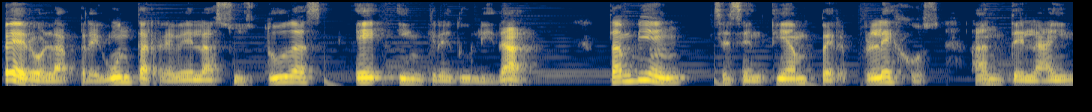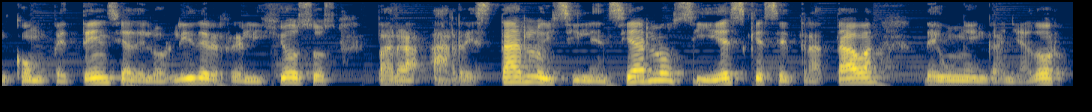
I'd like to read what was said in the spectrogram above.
pero la pregunta revela sus dudas e incredulidad. También se sentían perplejos ante la incompetencia de los líderes religiosos para arrestarlo y silenciarlo si es que se trataba de un engañador.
